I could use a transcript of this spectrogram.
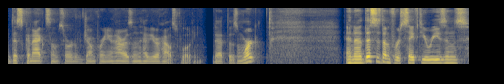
disconnect some sort of jumper in your house and have your house floating. That doesn't work. And uh, this is done for safety reasons.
